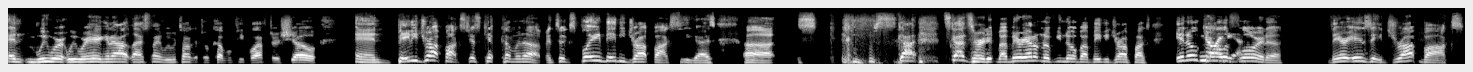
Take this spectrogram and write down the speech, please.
And we were we were hanging out last night. We were talking to a couple people after a show, and Baby Dropbox just kept coming up. And to explain Baby Dropbox to you guys, uh, Scott Scott's heard it, but Mary, I don't know if you know about Baby Dropbox in Ocala, idea. Florida. There is a drop box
